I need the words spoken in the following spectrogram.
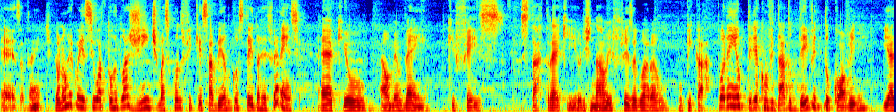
É, exatamente. Eu não reconheci o ator do agente, mas quando fiquei sabendo, gostei da referência. É que o, é o velho que fez Star Trek original e fez agora o, o Picard. Porém, eu teria convidado David Duchovny e a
